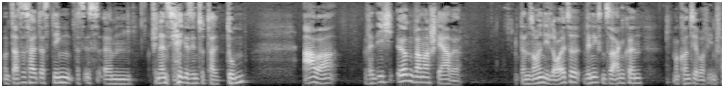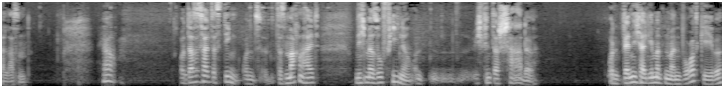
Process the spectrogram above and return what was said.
Und das ist halt das Ding, das ist ähm, finanziell gesehen total dumm. Aber wenn ich irgendwann mal sterbe, dann sollen die Leute wenigstens sagen können, man konnte sich aber auf ihn verlassen. Ja. Und das ist halt das Ding. Und das machen halt nicht mehr so viele. Und ich finde das schade. Und wenn ich halt jemandem mein Wort gebe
